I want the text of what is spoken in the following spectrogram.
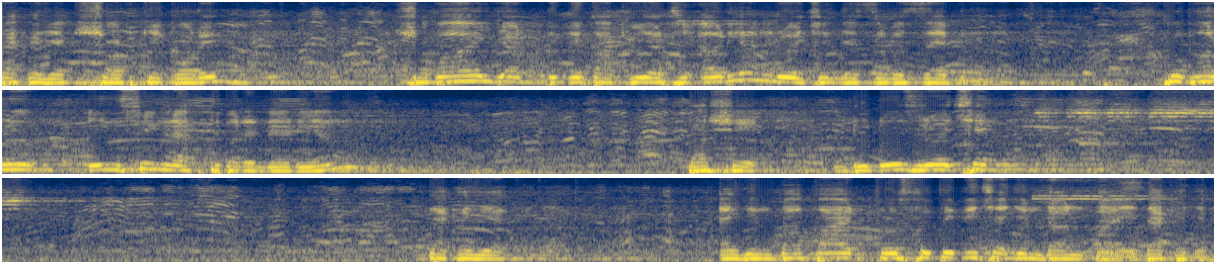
দেখা যাক শট কে করেন সবাই যার দিকে তাকিয়ে আছে আরিয়ান রয়েছেন যে সেভেন সেভেন খুব ভালো ইনসুইং রাখতে পারেন আরিয়ান পাশে ডুডুজ রয়েছেন। দেখা যাক। একজন বা পায়ের প্রস্তুতি নিচ্ছে, একজন ডান পায়ে। দেখা যাক।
